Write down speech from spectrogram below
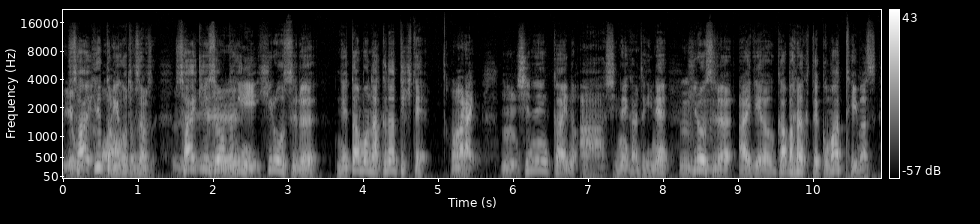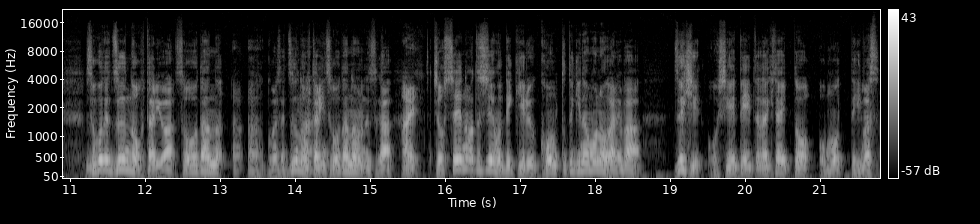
えさい受けたありがとうございます。最近その時に披露するネタもなくなってきてはい。笑い、うん、新年会のあー新年会の時にね、披露するアイディアが浮かばなくて困っています、そこでズンのお二人は相談のああごめんなさい。ズンのお二人に相談なのですが、はい。女性の私でもできるコント的なものがあればぜひ教えていただきたいと思っています、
